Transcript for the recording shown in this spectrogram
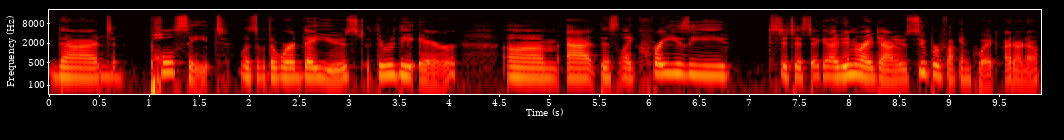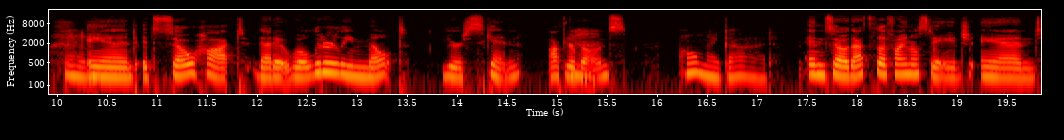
that pulsate was the word they used through the air um at this like crazy statistic and i didn't write down it was super fucking quick i don't know Mhm. and it's so hot that it will literally melt your skin off your bones. oh my god And so that's the final stage. And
